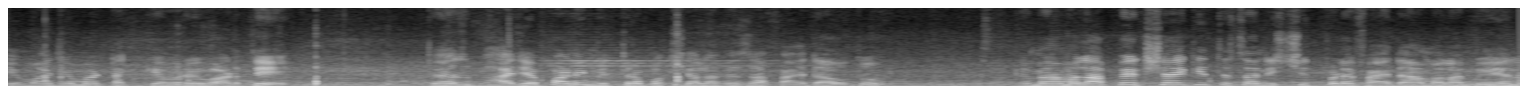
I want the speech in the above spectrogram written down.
जेव्हा जेव्हा टक्केवारी वाढते त्यावेळेस भाजप आणि मित्र पक्षाला त्याचा फायदा होतो. त्यामुळे आम्हाला अपेक्षा आहे की त्याचा निश्चितपणे फायदा आम्हाला मिळेल.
